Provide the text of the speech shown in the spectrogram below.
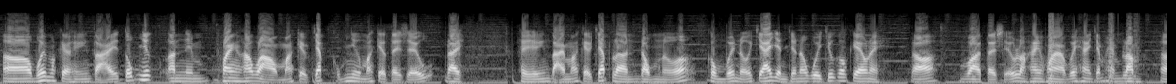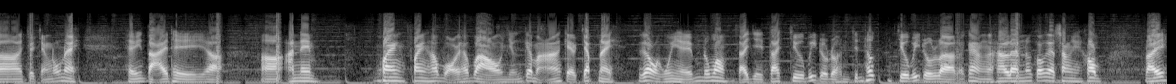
à, với mã kèo hiện tại tốt nhất anh em khoan hả vào mã kèo chấp cũng như mã kèo tài xỉu. Đây thì hiện tại mã kèo chấp lên đồng nữa cùng với nửa trái dành cho Naui trước có kèo này. Đó và tài xỉu là hai hòa với 2.25 à, ờ, cho trận đấu này. Hiện tại thì à, à, anh em khoan khoan hả vội hả vào những cái mã kèo chấp này rất là nguy hiểm đúng không? Tại vì ta chưa biết được đội hình chính thức chưa biết được là cái thằng Haaland nó có ra sân hay không. Đấy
